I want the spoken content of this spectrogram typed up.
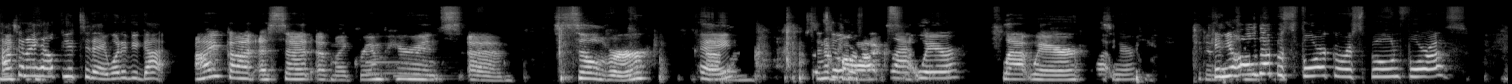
How Nice can I help you today? What have you got? I've got a set of my grandparents' um, silver. Okay. um, So in a silver box. flatware. Flatware. Flatware. Can you hold up a fork or a spoon for us? I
